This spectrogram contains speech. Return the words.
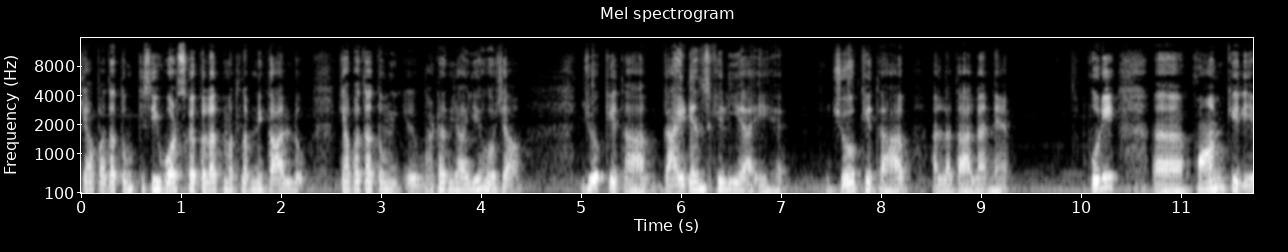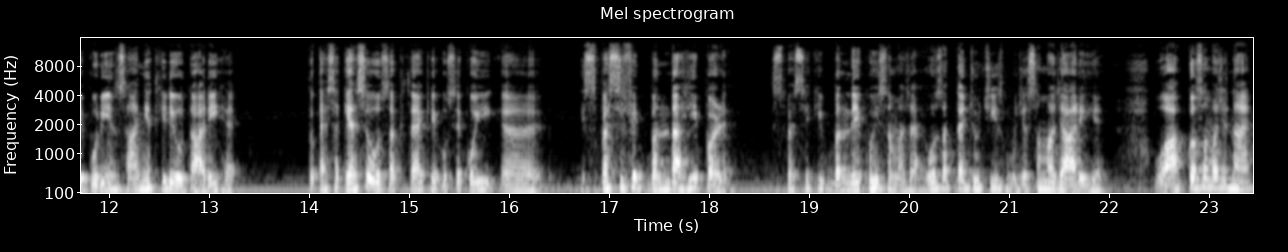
क्या पता तुम किसी वर्ड्स का गलत मतलब निकाल लो। क्या पता तुम भटक जाओ, ये हो जाओ। जो किताब गाइडेंस के लिए आई है, जो किताब अल्लाह ताला ने पूरी कौम के लिए, पूरी इंसानियत के लिए उतारी है तो ऐसा कैसे हो सकता है कि उसे कोई स्पेसिफिक बंदा ही पढ़े स्पेसिफिक बंदे को ही समझ आए? हो सकता है जो चीज़ मुझे समझ आ रही है, वो आपको समझ ना आए।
